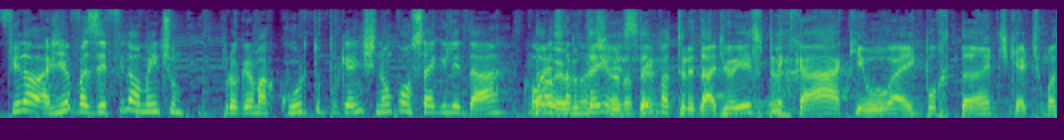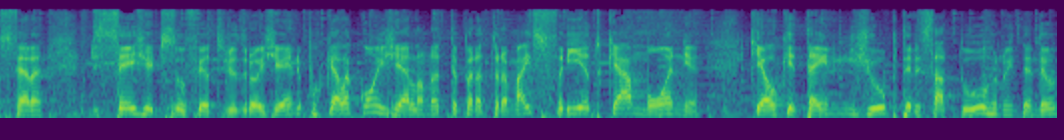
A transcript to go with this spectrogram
Final, a gente vai fazer finalmente um programa curto porque a gente não consegue lidar com não, essa eu não notícia. tenho, eu não tenho maturidade. Eu ia explicar que o- é importante que a atmosfera de- seja de sulfeto de hidrogênio porque ela congela na temperatura mais fria do que a amônia, que é o que tem em Júpiter e Saturno, entendeu?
